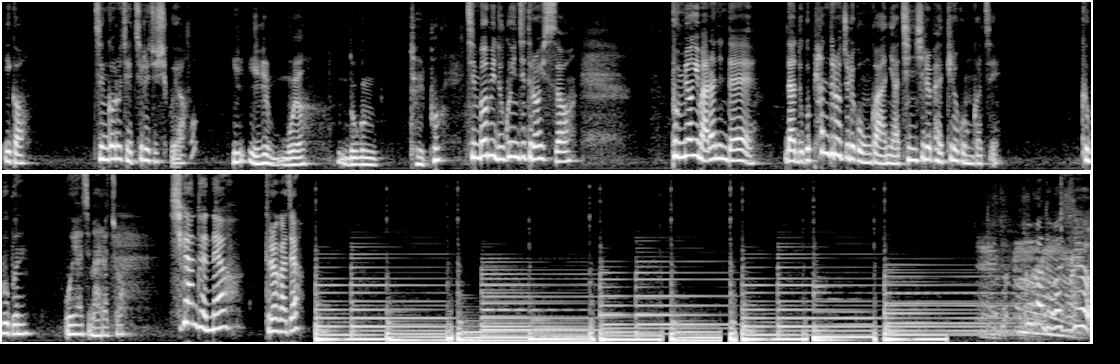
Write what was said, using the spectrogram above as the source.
이거 증거로 제출해 주시고요. 이, 이게 뭐야? 녹음 테이프? 진범이 누구인지 들어있어. 분명히 말하는데 나 누구 편 들어주려고 온 거 아니야. 진실을 밝히려고 온 거지. 그 부분 오해하지 말아줘. 시간 됐네요. 들어가죠. 좀만 더 봐주세요.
